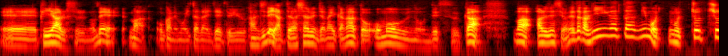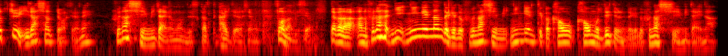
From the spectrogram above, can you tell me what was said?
えー PR するので、まあ、お金もいただいてという感じでやってらっしゃるんじゃないかなと思うのですが、まあ、あれですよね。だから、新潟にも、もう、ちょ、しょっちゅういらっしゃってますよね。ふなっしーみたいなもんですかって書いてらっしゃいます。そうなんですよ。だから、あの、ふな、に、人間なんだけど、ふなっしー、人間っていうか顔、顔も出てるんだけど、ふなっしーみたいな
